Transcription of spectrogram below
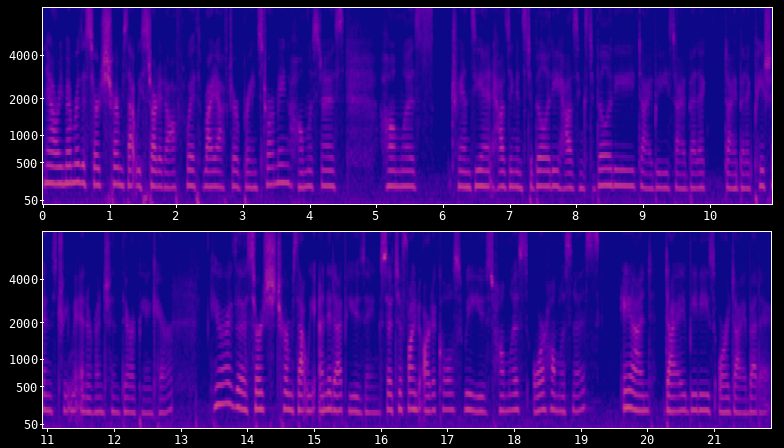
Now remember the search terms that we started off with right after brainstorming, homelessness, homeless, transient, housing instability, housing stability, diabetes, diabetic, diabetic patients, treatment, intervention, therapy, and care. Here are the search terms that we ended up using. So to find articles, we used homeless or homelessness and diabetes or diabetic.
